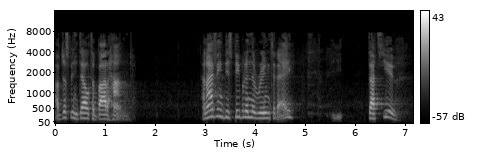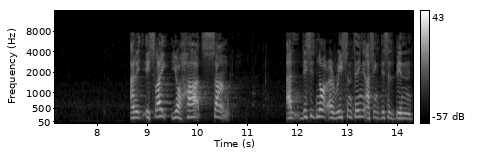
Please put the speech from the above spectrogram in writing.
I've just been dealt a bad hand. And I think these people in the room today, that's you. And it, it's like your heart sunk. And this is not a recent thing. I think this has been,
